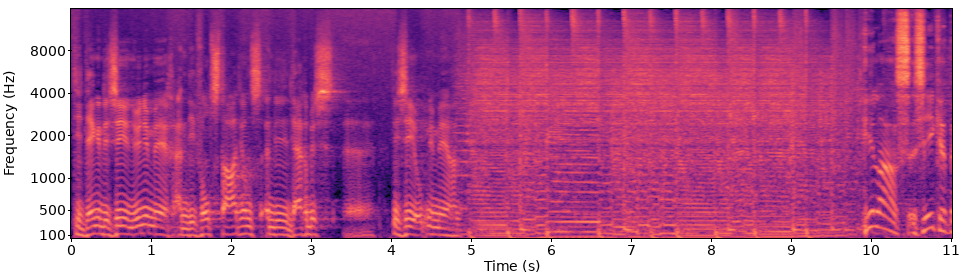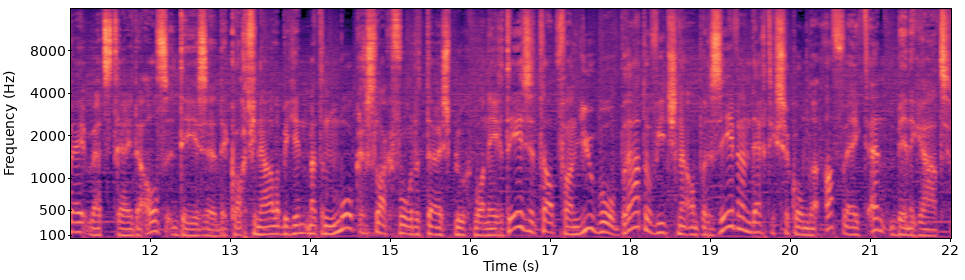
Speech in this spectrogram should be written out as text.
die dingen die zie je nu niet meer. En die volstadions en die derbies, die zie je ook niet meer. Helaas, zeker bij wedstrijden als deze. De kwartfinale begint met een mokerslag voor de thuisploeg. Wanneer deze trap van Ljubo Bratovic na amper 37 seconden afwijkt en binnengaat.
